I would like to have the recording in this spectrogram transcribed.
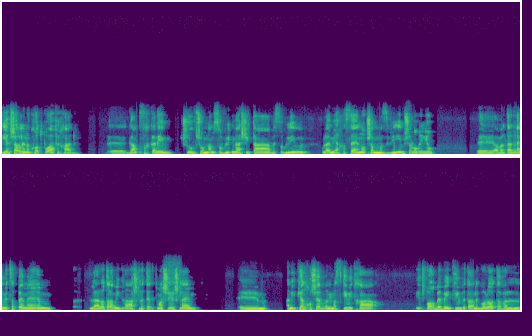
אי אפשר לנקות פה אף אחד. גם השחקנים, שוב, שאומנם סובלים מהשיטה וסובלים אולי מיחסי האנוש המזוויעים של מוריניו, אה, אבל אתה עדיין מצפה מהם לעלות על המגרש, לתת את מה שיש להם. אה, אני כן חושב, אני מסכים איתך, יש פה הרבה ביצים ותרנגולות, אבל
